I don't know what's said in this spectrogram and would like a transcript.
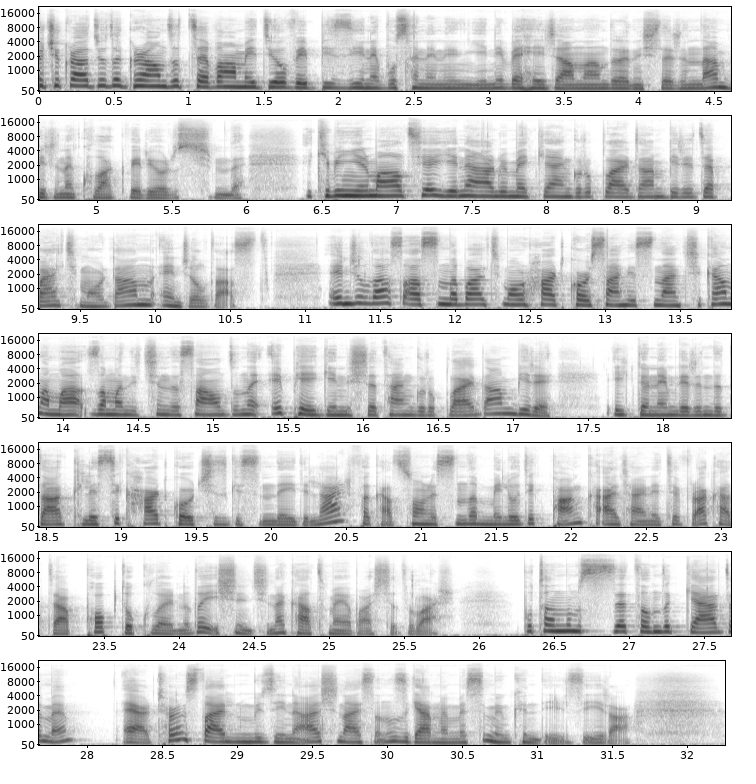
Apaçık Radyo'da Grounded devam ediyor ve biz yine bu senenin yeni ve heyecanlandıran işlerinden birine kulak veriyoruz şimdi. 2026'ya yeni albüm ekleyen gruplardan biri de Baltimore'dan Angel Dust. Angel Dust aslında Baltimore hardcore sahnesinden çıkan ama zaman içinde sound'unu epey genişleten gruplardan biri. İlk dönemlerinde daha klasik hardcore çizgisindeydiler fakat sonrasında melodik punk, alternatif rock hatta pop dokularını da işin içine katmaya başladılar. Bu tanım size tanıdık geldi mi? Eğer Turnstile'ın müziğine aşinaysanız gelmemesi mümkün değil zira.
